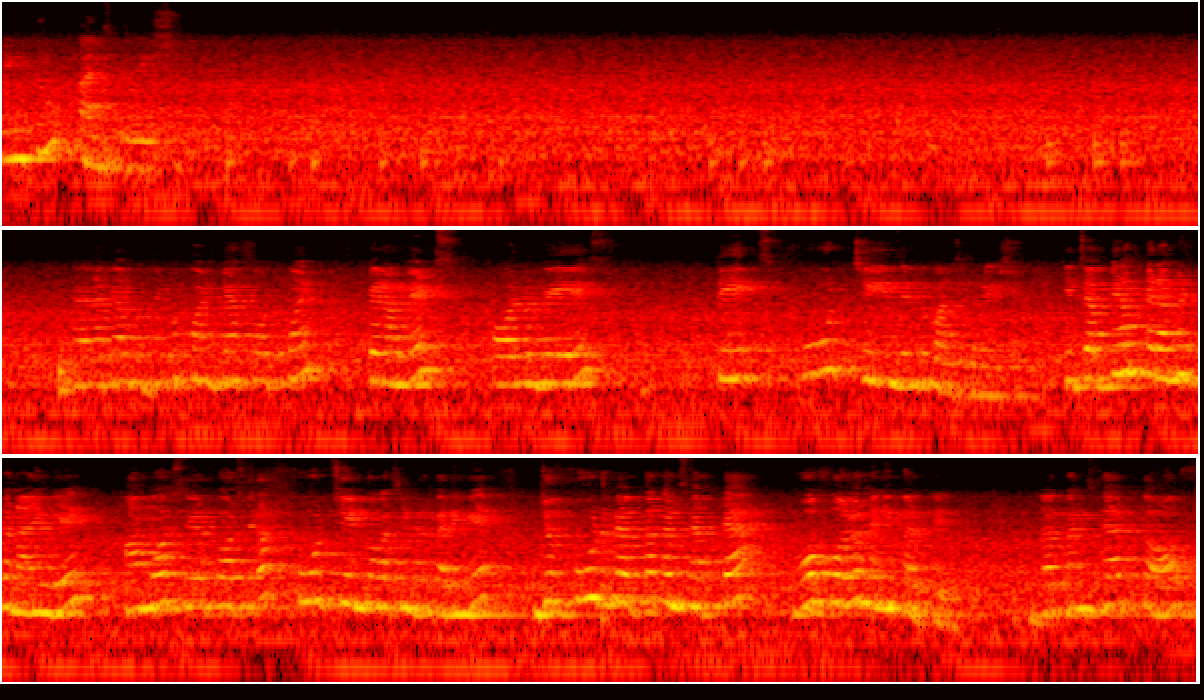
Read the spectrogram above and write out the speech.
into consideration. पहला क्या देखो पॉइंट क्या fourth point pyramids always takes food chains into consideration कि जब भी हम पिरामिड बनाएँगे, हम और सिर्फ़ और सिर्फ़ फ़ूड चेन को कंसिडर करेंगे, जो फ़ूड वेब का कंसेप्ट है, वो फॉलो नहीं करते। The concept of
